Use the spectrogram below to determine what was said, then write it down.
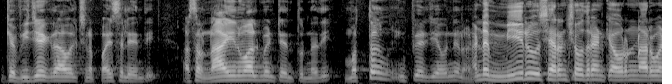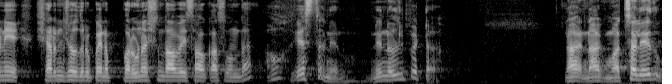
ఇంకా విజయ్కి రావాల్సిన పైసలు ఏంది? అసలు నా ఇన్వాల్వ్మెంట్ ఎంత ఉన్నది మొత్తం ఎంక్వైరీ చేయమని నేను అంటే మీరు శరణ్ చౌదరికి ఎవరున్నారు అని శరణ్ చౌదరి పైన పరుణశం దావా వేసే అవకాశం ఉందా? ఓ, వేస్తా నేను. నేను వదిలిపెట్టా. నా నాకు మచ్చలేదు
